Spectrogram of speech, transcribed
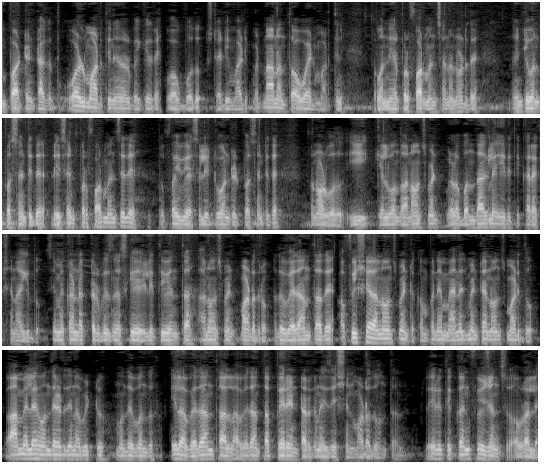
ಇಂಪಾರ್ಟೆಂಟ್ ಆಗುತ್ತೆ. ಹೋಲ್ಡ್ ಮಾಡ್ತೀನಿ ಏನಾದ್ರು ಬೇಕಿದ್ರೆ ಹೋಗ್ಬೋದು ಸ್ಟಡಿ ಮಾಡಿ. ಬಟ್ ನಾನಂತೂ ಅವಾಯ್ಡ್ ಮಾಡ್ತೀನಿ. ಒನ್ ಇಯರ್ ಪರ್ಫಾರ್ಮೆನ್ಸ್ ಅನ್ನು ನೋಡಿದ್ರೆ ನೈಂಟಿ ಒನ್ ಪರ್ಸೆಂಟ್ ಇದೆ. ಡಿಸೆಂಟ್ ಪರ್ಫಾರ್ಮೆನ್ಸ್ ಇದೆ. ಫೈವ್ ಇಯರ್ಸಲ್ಲಿ ಟು ಹಂಡ್ರೆಡ್ ಪರ್ಸೆಂಟ್ ಇದೆ. ನೋಡ್ಬೋದು. ಈ ಕೆಲವೊಂದು ಅನೌನ್ಸ್ಮೆಂಟ್ಗಳು ಬಂದಾಗಲೇ ಈ ರೀತಿ ಕರೆಕ್ಷನ್ ಆಗಿದ್ದು. ಸೆಮಿ ಕಂಡಕ್ಟರ್ಗೆ ಇಳಿತೀವಿ ಅಂತ ಅನೌನ್ಸ್ಮೆಂಟ್ ಮಾಡಿದ್ರು. ಅದು ವೇದಾಂತ ಅದೇ. Official announcement company management announce ಮಾಡಿದ್ದು. ಆಮೇಲೆ ಒಂದೆರಡು ದಿನ ಬಿಟ್ಟು ಮುಂದೆ ಬಂದು, ಇಲ್ಲ, ವೇದಾಂತ ಅಲ್ಲ, ವೇದಾಂತ ಪೇರೆಂಟ್ ಆರ್ಗನೈಸೇಷನ್ ಮಾಡೋದು ಅಂತ ಈ ರೀತಿ ಕನ್ಫ್ಯೂಷನ್ಸ್ ಅವರಲ್ಲೇ.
